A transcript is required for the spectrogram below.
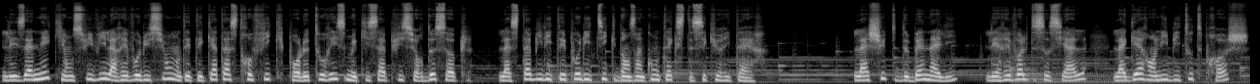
Les années qui ont suivi la révolution ont été catastrophiques pour le tourisme qui s'appuie sur deux socles, la stabilité politique dans un contexte sécuritaire. La chute de Ben Ali, les révoltes sociales, la guerre en Libye toute proche,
